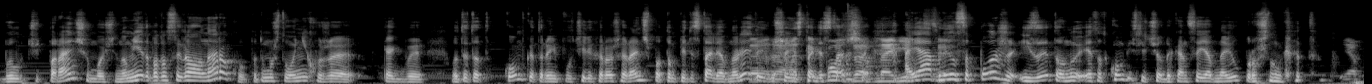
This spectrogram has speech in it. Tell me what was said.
был чуть пораньше мощный, но мне это потом сыграло на руку, потому что у них уже как бы вот этот комп, который они получили хороший раньше, потом перестали обновлять, Да, потому что они а стали старше. обновился. А я обновился позже, и из-за этого, ну, этот комп, если что, до конца я обновил в прошлом году. Я.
